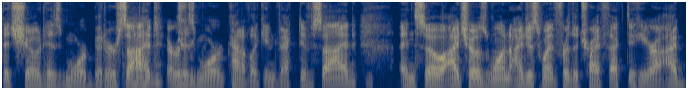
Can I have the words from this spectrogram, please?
that showed his more bitter side or his more kind of like invective side, and so I chose one. I just went for the trifecta here. I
